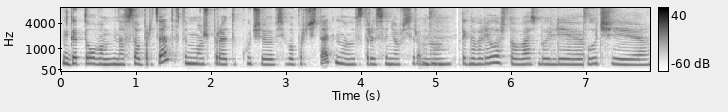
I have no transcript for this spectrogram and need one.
готовым на сто процентов. Ты можешь про это кучу всего прочитать, но стрессанешь все равно. Mm-hmm. Ты говорила, что у вас были случаи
